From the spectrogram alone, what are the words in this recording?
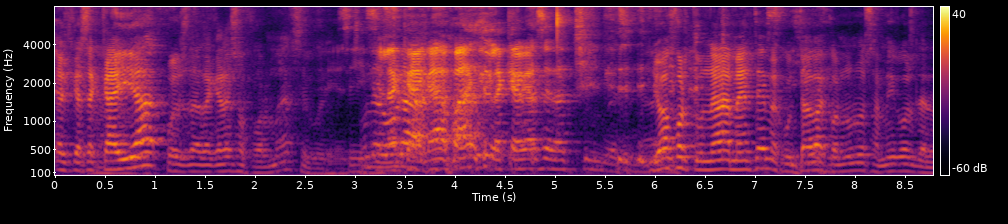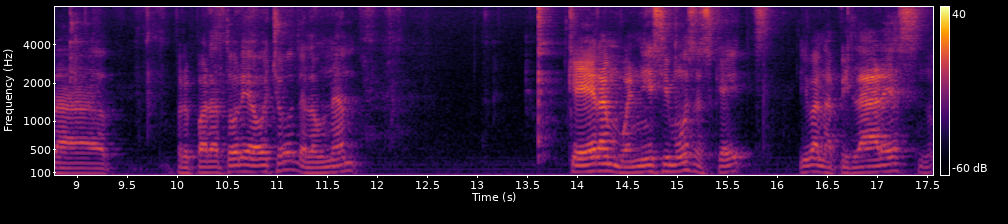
El que se caía, pues de regreso a formarse, güey. Sí, Una la cagaba, si la cagaba se da. Yo afortunadamente me juntaba con unos amigos de la preparatoria 8 de la UNAM que eran buenísimos skates, iban a pilares, ¿no?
